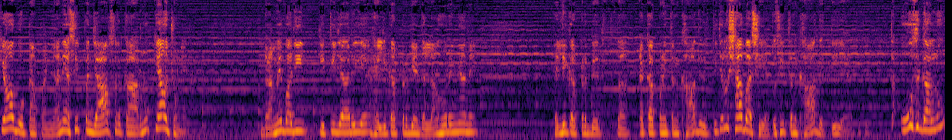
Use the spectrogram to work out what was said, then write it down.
ਕਿਉਂ ਵੋਟਾਂ ਪਾਈਆਂ ਨੇ? ਅਸੀਂ ਪੰਜਾਬ ਸਰਕਾਰ ਨੂੰ ਕਿਉਂ ਚੁਣਿਆ? ਡਰਾਮੇਬਾਜ਼ੀ ਕੀਤੀ ਜਾ ਰਹੀ ਹੈ, ਹੈਲੀਕਾਪਟਰ ਦੀਆਂ ਗੱਲਾਂ ਹੋ ਰਹੀਆਂ ਨੇ। ਹੈਲੀਕਾਪਟਰ ਦੇ ਦਿੱਤਾ, ਇੱਕ ਆਪਣੀ ਤਨਖਾਹ ਦੇ ਦਿੱਤੀ। ਚਲੋ ਸ਼ਾਬਾਸ਼ੀ ਹੈ, ਤੁਸੀਂ ਤਨਖਾਹ ਦਿੱਤੀ ਹੈ। ਤਾਂ ਉਸ ਗੱਲ ਨੂੰ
